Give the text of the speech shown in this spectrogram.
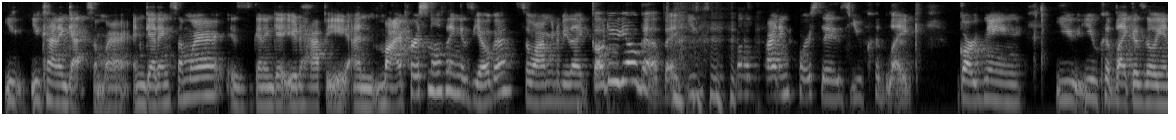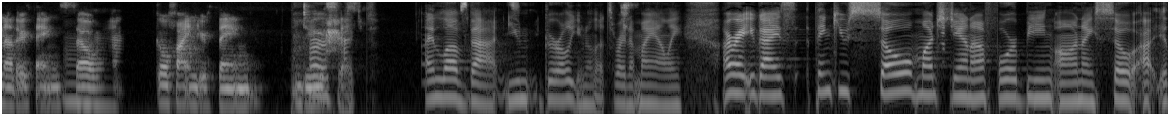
you you kind of get somewhere. And getting somewhere is going to get you to happy. And my personal thing is yoga. So i'm going to be like go do yoga. But you could love riding horses. You could like gardening you you could like a zillion other things mm. so go find your thing do Perfect. I love that. You girl, you know that's right up my alley. All right, you guys, thank you so much Jana for being on. I so I,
